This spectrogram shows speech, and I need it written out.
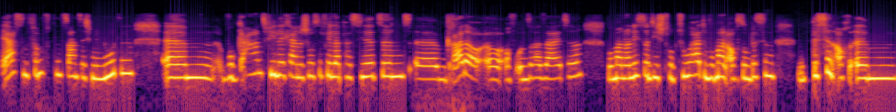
ersten 15, 20 Minuten, ähm, wo ganz viele kleine Schussfehler passiert sind, ähm, gerade auf unserer Seite, wo man noch nicht so die Struktur hatte, wo man auch so ein bisschen, ein bisschen auch ähm,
